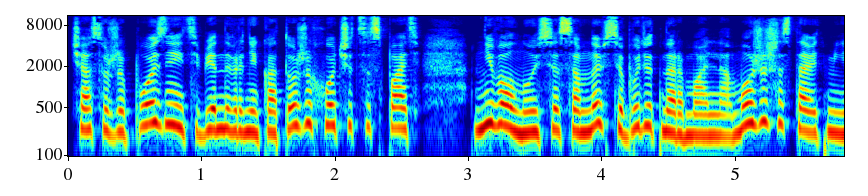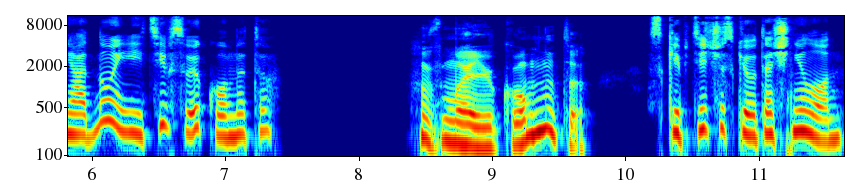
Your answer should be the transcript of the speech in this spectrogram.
час уже поздний, и тебе наверняка тоже хочется спать. Не волнуйся, со мной все будет нормально. Можешь оставить меня одну и идти в свою комнату. В мою комнату? Скептически уточнил он.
